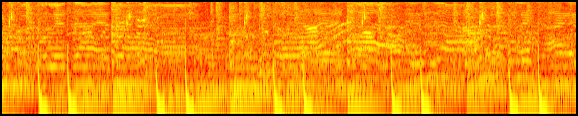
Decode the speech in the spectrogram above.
हमको ले जाए जा आए जा माशाल्लाह माशाल्लाह घड़ी आप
